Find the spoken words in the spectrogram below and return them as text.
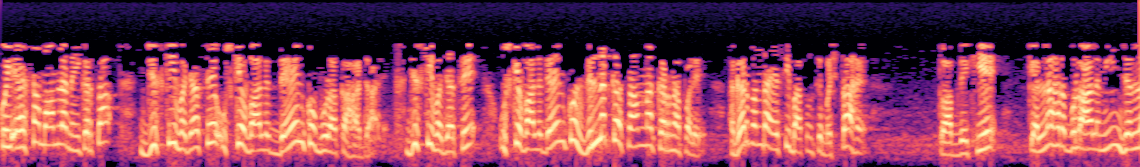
کوئی ایسا معاملہ نہیں کرتا جس کی وجہ سے اس کے والدین کو برا کہا جائے، جس کی وجہ سے اس کے والدین کو ذلت کا سامنا کرنا پڑے۔ اگر بندہ ایسی باتوں سے بچتا ہے تو آپ دیکھیے کہ اللہ رب العالمین جل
